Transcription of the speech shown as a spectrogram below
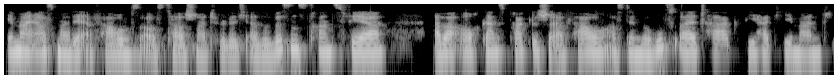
immer erstmal der Erfahrungsaustausch natürlich, also Wissenstransfer, aber auch ganz praktische Erfahrungen aus dem Berufsalltag. Wie hat jemand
